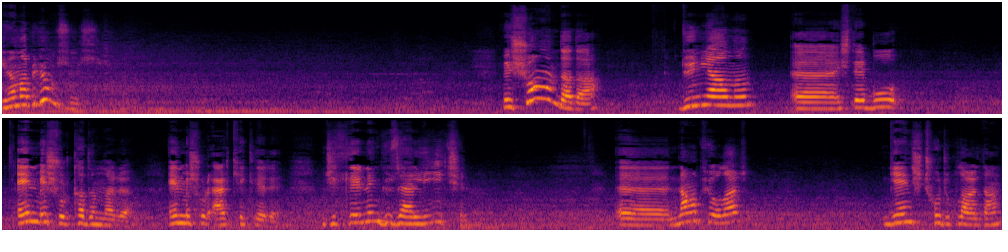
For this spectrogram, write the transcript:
İnanabiliyor musunuz? Ve şu anda da dünyanın e, işte bu en meşhur kadınları, en meşhur erkekleri ciltlerinin güzelliği için e, ne yapıyorlar? Genç çocuklardan,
